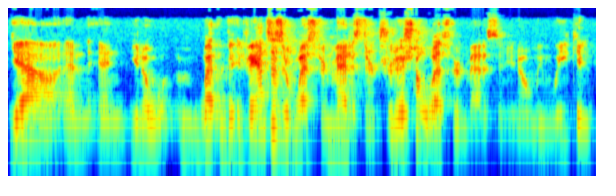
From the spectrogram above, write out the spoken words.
Yeah, and and you know, the advances in Western medicine or traditional Western medicine, you know, I mean, we can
